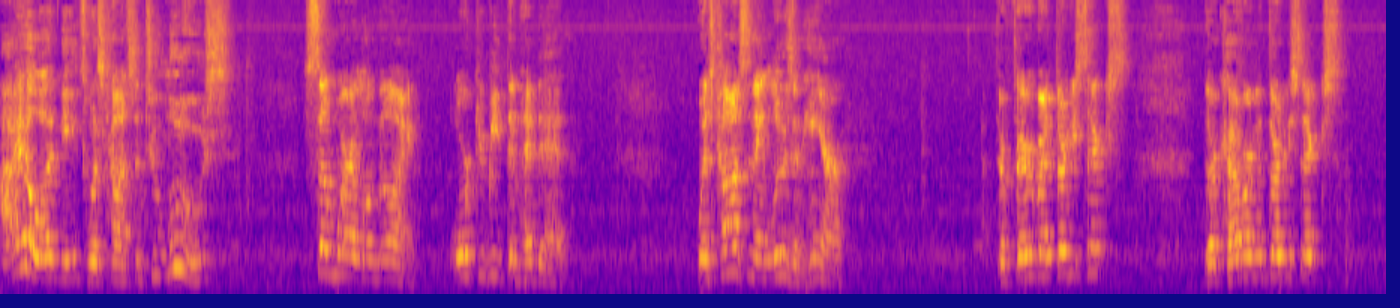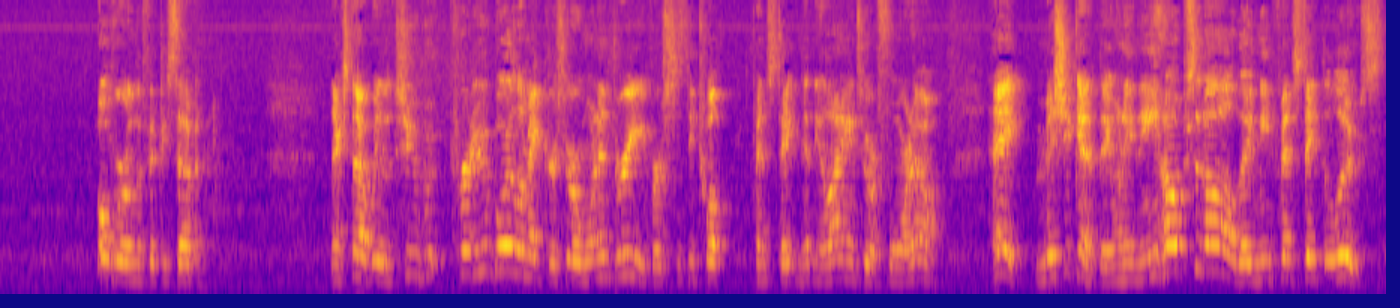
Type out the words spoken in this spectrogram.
Iowa needs Wisconsin to lose somewhere along the line or to beat them head to head. Wisconsin ain't losing here. They're favored by 36. They're covering the 36. Over on the 57. Next up, we have the two Purdue Boilermakers who are 1 and 3 versus the 12th Penn State and Nittany Lions who are 4 and 0. Hey, Michigan, they don't need any hopes at all. They need Penn State to lose.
